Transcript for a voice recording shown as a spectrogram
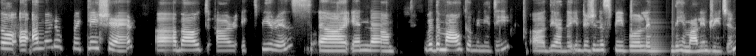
so uh, I'm going to quickly share uh, about our experience uh, in um, with the Mao community. Uh, they are the indigenous people in the Himalayan region.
